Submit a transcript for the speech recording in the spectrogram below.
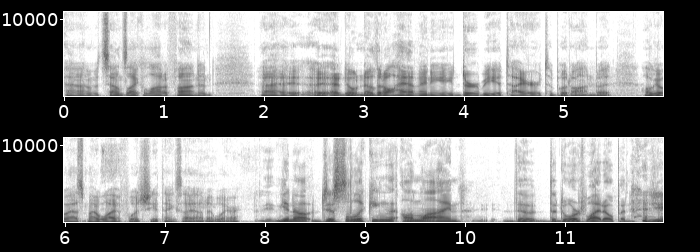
Um, it sounds like a lot of fun, and uh, I, I, don't know that I'll have any derby attire to put on, but I'll go ask my wife what she thinks I ought to wear. You know, just looking online, the the door's wide open. You,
